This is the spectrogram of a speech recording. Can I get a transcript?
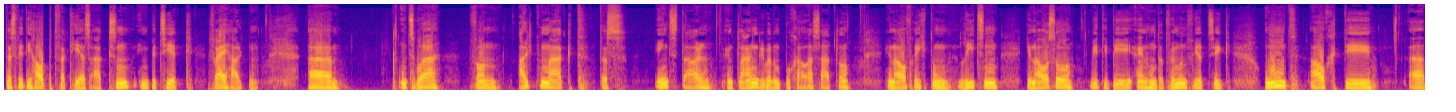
dass wir die Hauptverkehrsachsen im Bezirk freihalten. Äh, und zwar von Altenmarkt, das Enstal entlang über den Buchauer Sattel hinauf Richtung Liezen, genauso wie die B145 und auch die äh,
